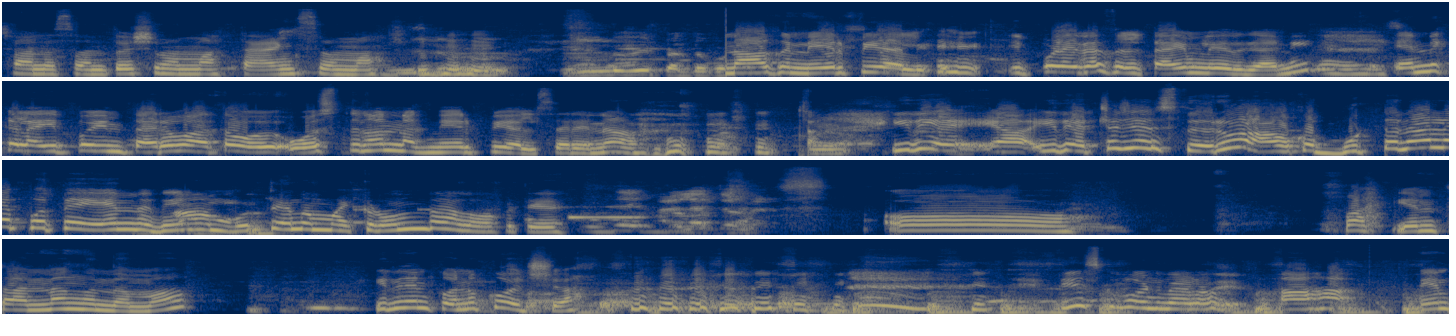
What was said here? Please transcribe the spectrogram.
చాలా సంతోషం అమ్మా. థ్యాంక్స్ అమ్మా. నాకు నేర్పియాలి. ఇప్పుడైతే అసలు టైం లేదు కానీ ఎన్నికలు అయిపోయిన తర్వాత వస్తున్నాను నాకు నేర్పియాలి సరేనా? ఇది ఇది ఎట్లా చేస్తారు? ఆ ఒక బుట్టనా లేకపోతే ఏంది? ఆ ముట్టేనమ్మా ఇక్కడ ఉండాలి ఒకటి. ఓ. ఎంత అందంగా ఉందమ్మా. ఇది నేను కొనుక్కోవచ్చా? తీసుకుపోండి మేడం. ఆహా నేను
